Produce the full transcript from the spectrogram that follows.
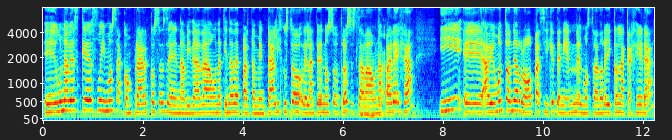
eh, una vez que fuimos a comprar cosas de Navidad a una tienda departamental y justo delante de nosotros estaba ah, una pareja y eh, había un montón de ropa así que tenían en el mostrador ahí con la cajera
